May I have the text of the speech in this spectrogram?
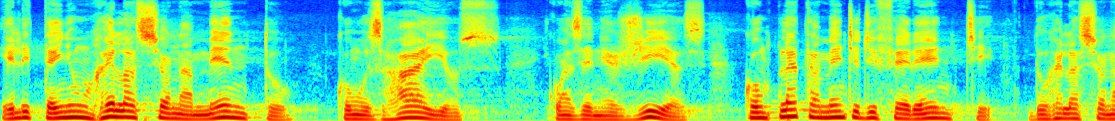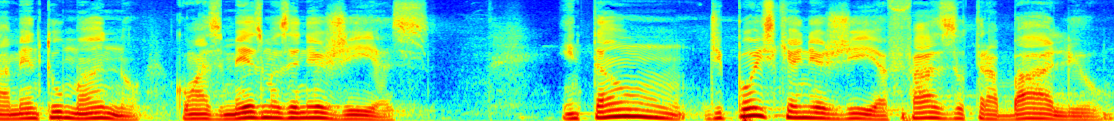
ele tem um relacionamento com os raios, com as energias, completamente diferente do relacionamento humano com as mesmas energias. Então, depois que a energia faz o trabalho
